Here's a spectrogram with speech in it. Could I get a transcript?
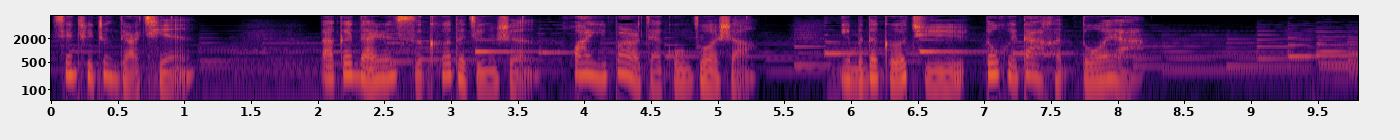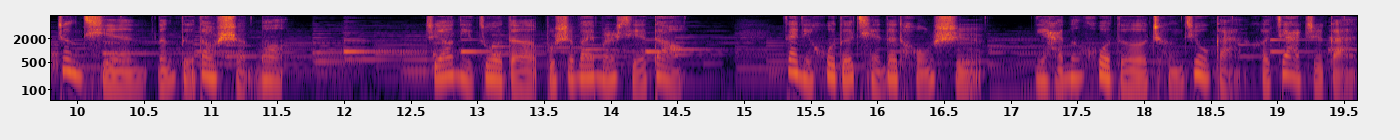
先去挣点钱，把跟男人死磕的精神花一半在工作上，你们的格局都会大很多呀。挣钱能得到什么？只要你做的不是歪门邪道，在你获得钱的同时，你还能获得成就感和价值感。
